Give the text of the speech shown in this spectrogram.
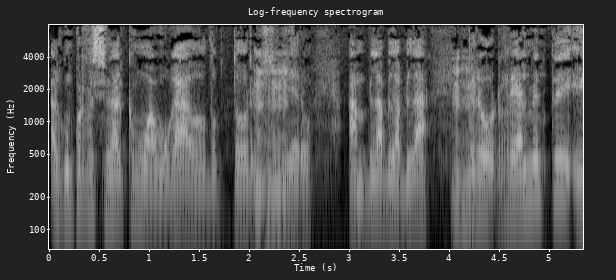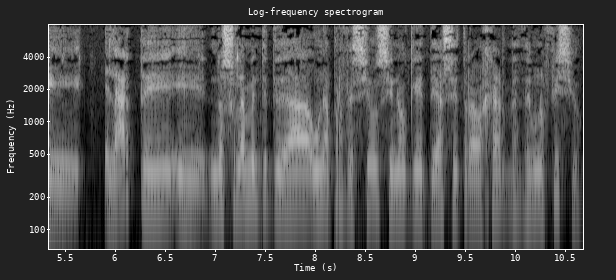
algún profesional como abogado, doctor, ingeniero, and bla, bla, bla. Pero realmente eh, el arte eh, no solamente te da una profesión, sino que te hace trabajar desde un oficio.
